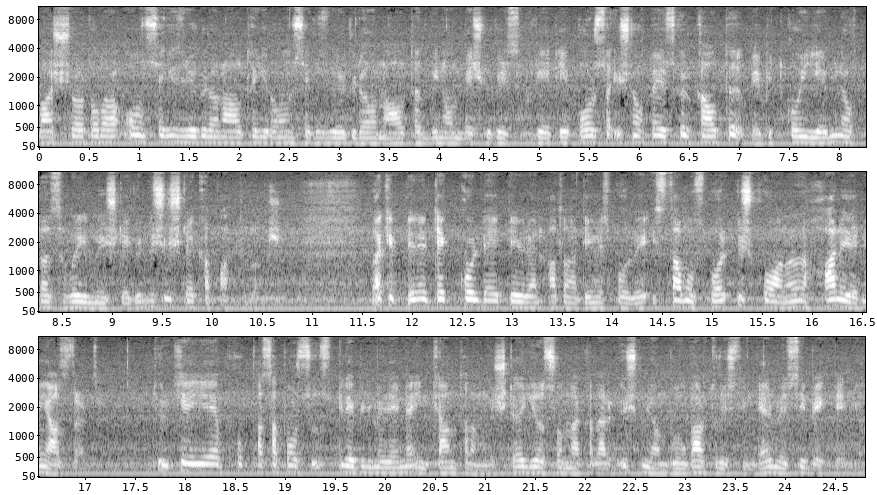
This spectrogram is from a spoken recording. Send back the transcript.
işlemleri başlıyor. Dolar 18,16 Euro 18,16 1015,07 Borsa 3.146 ve Bitcoin 20.023'te gün düşüşle kapattılar. Rakiplerini tek golle deviren Adana Demirspor ve İstanbulspor 3 puanı hanelerine yazdırdı. Türkiye'ye pasaportsuz girebilmelerine imkan tanınmıştı. Yıl sonuna kadar 3 milyon Bulgar turistin gelmesi bekleniyor.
